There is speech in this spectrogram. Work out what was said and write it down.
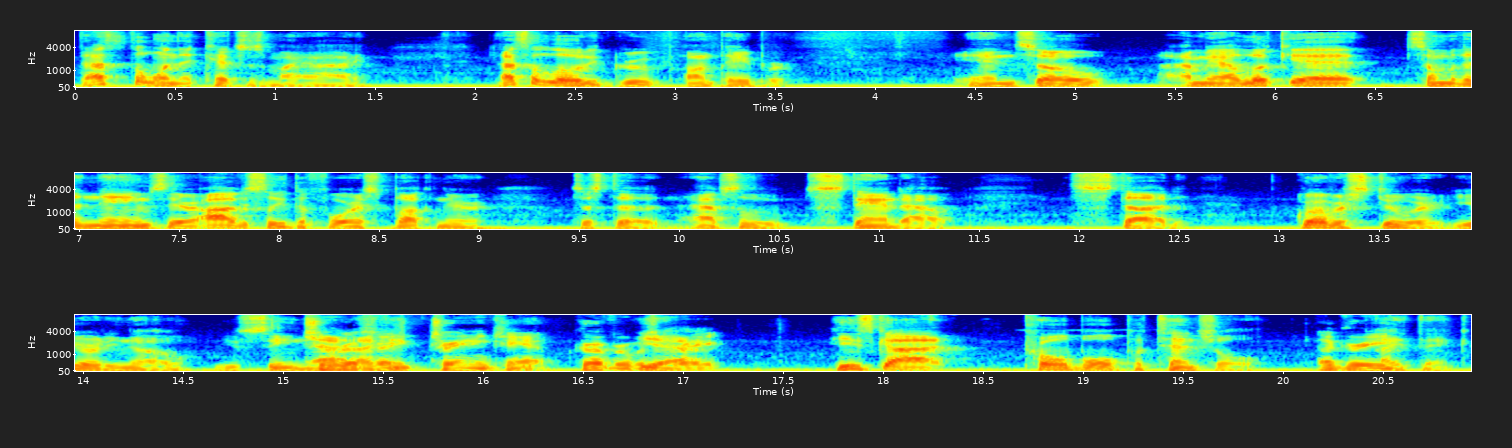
that's the one that catches my eye. That's a loaded group on paper, and so I mean I look at some of the names there. Obviously, DeForest Buckner, just an absolute standout stud. Grover Stewart, you already know. You've seen that. I Terrific think training camp. Grover was Yeah. great. he's got Pro Bowl potential. Agreed. I think.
